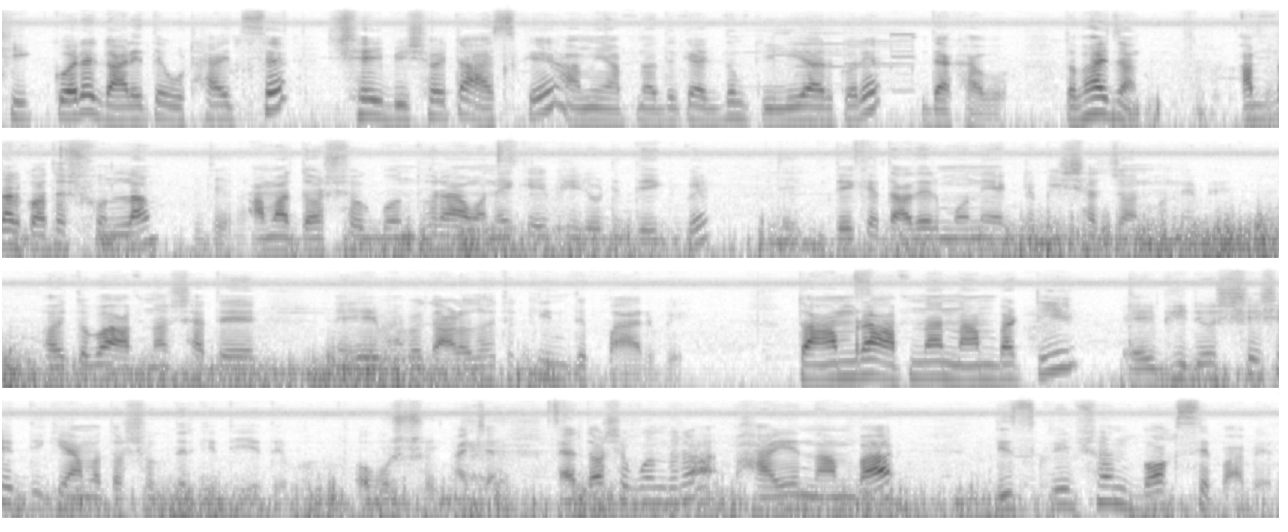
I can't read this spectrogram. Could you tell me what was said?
ঠিক করে গাড়িতে উঠাইছে সেই বিষয়টা আজকে আমি আপনাদেরকে একদম ক্লিয়ার করে দেখাবো। তো ভাইজান আপনার কথা শুনলাম। আমার দর্শক বন্ধুরা অনেকেই ভিডিওটি দেখবে। দেখে তাদের মনে একটা বিশ্বাস জন্ম নেবে। হয়তোবা আপনার সাথে এইভাবে গাড়ল হয়তো কিনতে পারবে। তো আমরা আপনার নাম্বারটি এই ভিডিওর শেষের দিকে আমার দর্শকদেরকে দিয়ে দেব। অবশ্যই। আচ্ছা দর্শক বন্ধুরা ভাইয়ের নাম্বার ডিসক্রিপশন বক্সে পাবেন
